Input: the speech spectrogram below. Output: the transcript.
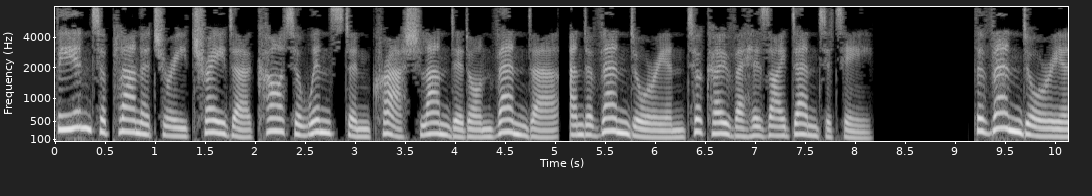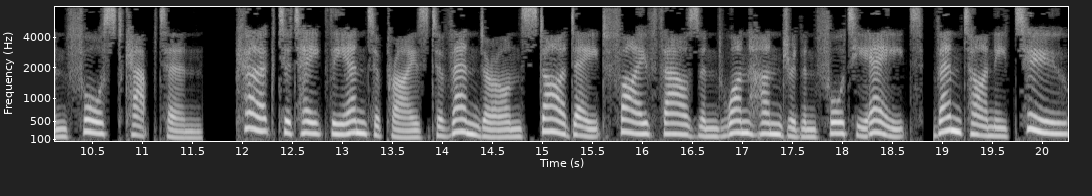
The interplanetary trader Carter Winston crash-landed on Vendor, and a Vendorian took over his identity. The Vendorian forced Captain Kirk to take the Enterprise to Vendor on star date 5148, Ventani 2,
